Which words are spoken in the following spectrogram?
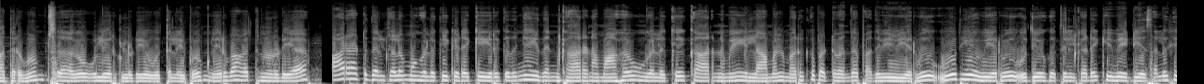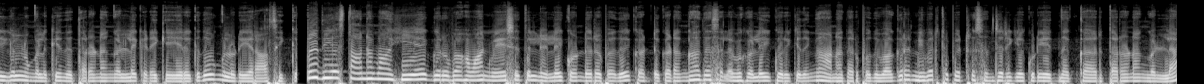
ஆதரவும் சக ஊழியர்களுடைய ஒத்துழைப்பும் நிர்வாகத்தினுடைய பாராட்டுதல்களும் உங்களுக்கு கிடைக்க இருக்குதுங்க. இதன் காரணமாக உங்களுக்கு காரணமே இல்லாமல் மறுக்கப்பட்டு வந்த பதவி உயர்வு ஊதிய உயர்வு உத்தியோகத்தில் கிடைக்க வேண்டிய சலுகைகள் உங்களுக்கு இந்த தருணங்களில் கிடைக்க இருக்குது. உங்களுடைய ராசிக்கு இறுதிய ஸ்தானமாகிய குரு பகவான் மேஷத்தில் நிலை கொண்டிருப்பது கட்டுக்கடங்காத செலவுகளை குறிக்குதுங்க. ஆனா தற்போது வகர நிவர்த்தி பெற்று சஞ்சரிக்கக்கூடிய இந்த க தருணங்கள்ல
